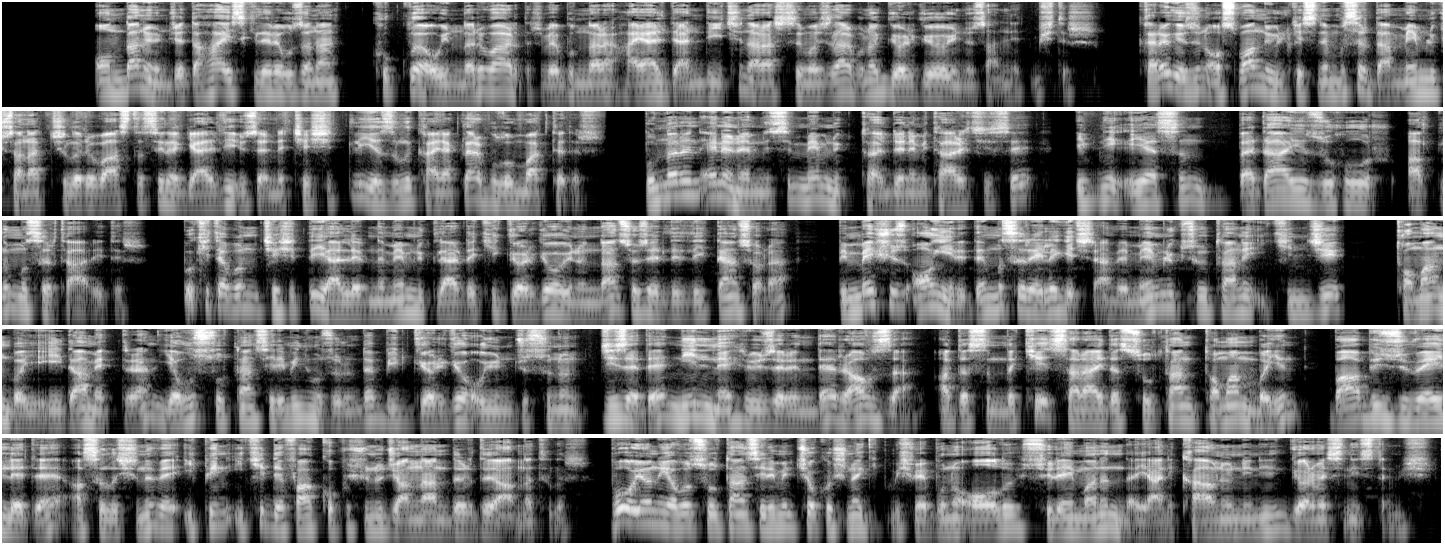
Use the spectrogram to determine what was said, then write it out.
Ondan önce daha eskilere uzanan kukla oyunları vardır ve bunlara hayal dendiği için araştırmacılar buna gölge oyunu zannetmiştir. Karagöz'ün Osmanlı ülkesine Mısır'dan Memlük sanatçıları vasıtasıyla geldiği üzerine çeşitli yazılı kaynaklar bulunmaktadır. Bunların en önemlisi Memlük dönemi tarihçisi İbni İyas'ın Bedai Zuhur adlı Mısır tarihidir. Bu kitabın çeşitli yerlerinde Memlüklerdeki gölge oyunundan söz edildikten sonra 1517'de Mısır'ı ele geçiren ve Memlük Sultanı II. Tomanba'yı idam ettiren Yavuz Sultan Selim'in huzurunda bir gölge oyuncusunun Cize'de Nil Nehri üzerinde Ravza adasındaki sarayda Sultan Tomanbay'ın Babü Züveyle'de asılışını ve ipin iki defa kopuşunu canlandırdığı anlatılır. Bu oyun Yavuz Sultan Selim'in çok hoşuna gitmiş ve bunu oğlu Süleyman'ın da yani Kanuni'nin görmesini istemiş.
